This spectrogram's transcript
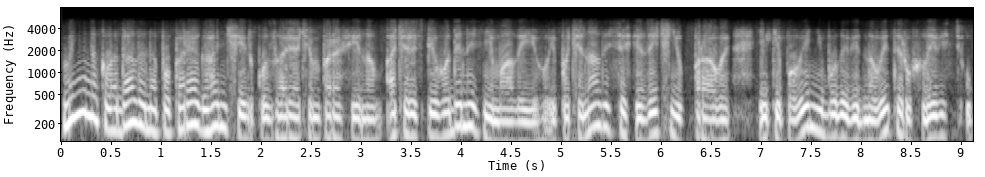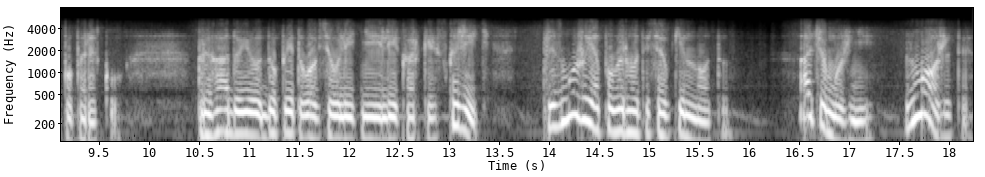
Мені накладали на поперек ганчірку з гарячим парафіном, а через півгодини знімали його і починалися фізичні вправи, які повинні були відновити рухливість у попереку. Пригадую, допитувався у літньої лікарки. Скажіть, чи зможу я повернутися в кінноту? А чому ж ні? Зможете,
